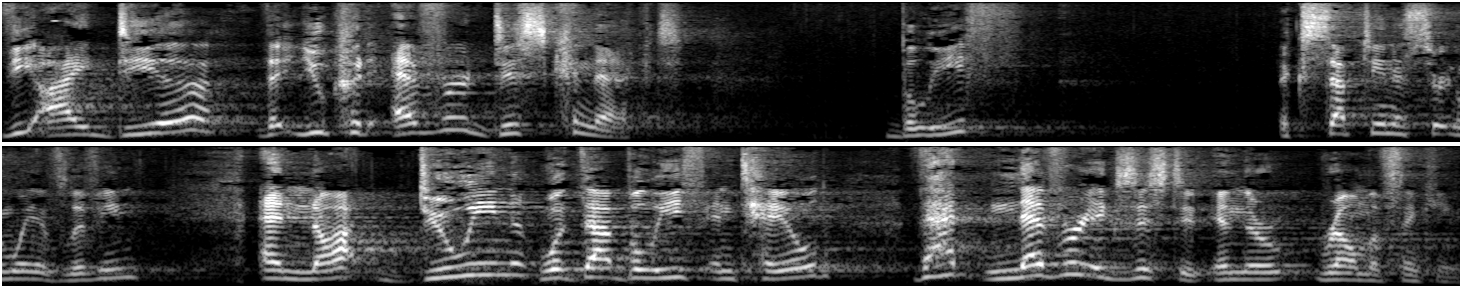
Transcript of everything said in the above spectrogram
the idea that you could ever disconnect belief, accepting a certain way of living, and not doing what that belief entailed, that never existed in their realm of thinking.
